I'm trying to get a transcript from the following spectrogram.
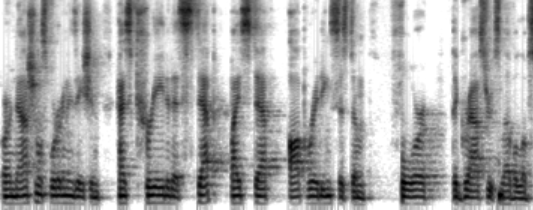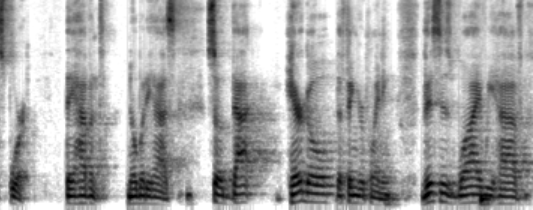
or national sport organization has created a step by step operating system for the grassroots level of sport. They haven't. Nobody has. So that here go the finger pointing. This is why we have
